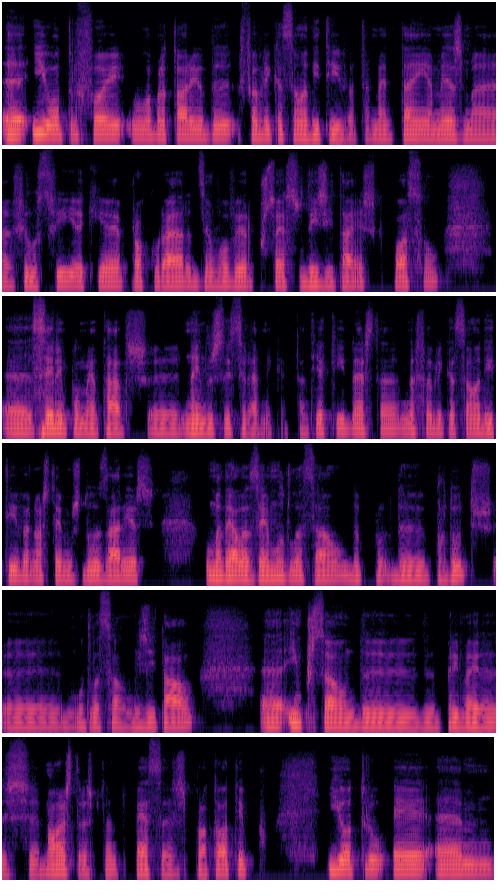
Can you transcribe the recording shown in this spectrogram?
Uh, e outro foi o laboratório de fabricação aditiva. Também tem a mesma filosofia, que é procurar desenvolver processos digitais que possam ser implementados na indústria cerâmica. Portanto, e aqui nesta, na fabricação aditiva, nós temos duas áreas uma delas é a modelação de, de produtos, uh, modelação digital, uh, impressão de, de, primeiras amostras, portanto, peças protótipo, e outro é um,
